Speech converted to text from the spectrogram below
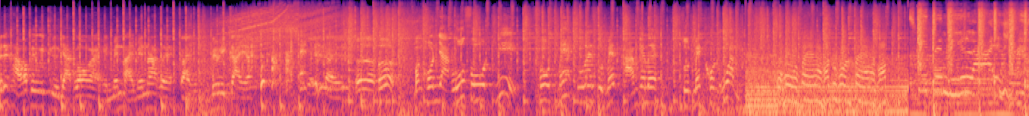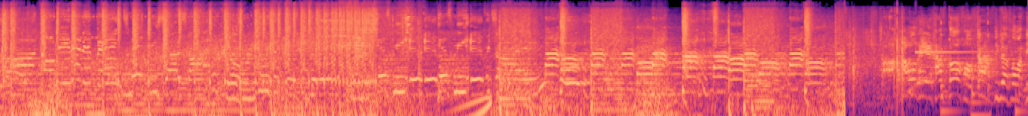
ไม่ได้ข่าวว่าเบลอีกืออยากลองอะ เห็นเม้นต์หลายเม้นต์มากเลย ไก่เบลอีไก่อะ ไก่เออเออบางคนอยากรู้สูตรนี่สูตรเม็ดดูเลยสูตรเม็ดถามแกันเลย สูตรเม็ดคนอ้วน โอ้โหแซงอะครับทุกคนแซงอะครับ keeping me alive.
